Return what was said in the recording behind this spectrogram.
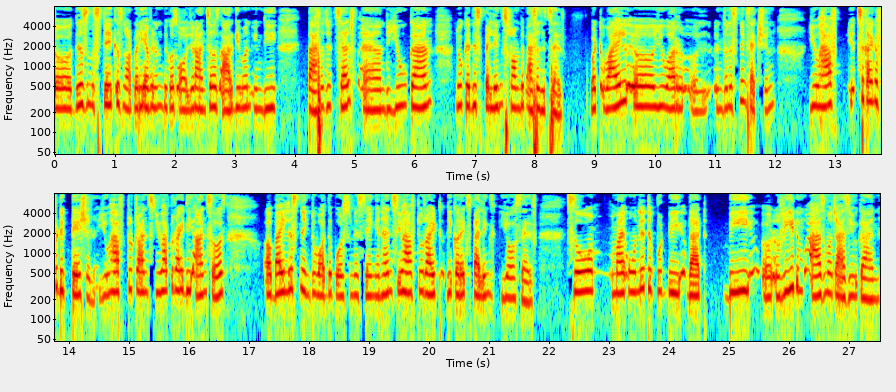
uh, this mistake is not very evident because all your answers are given in the passage itself and you can look at the spellings from the passage itself. But while uh, you are uh, in the listening section you have it's a kind of a dictation. You have to trans you have to write the answers by listening to what the person is saying and hence you have to write the correct spellings yourself. So my only tip would be that be uh, read as much as you can.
